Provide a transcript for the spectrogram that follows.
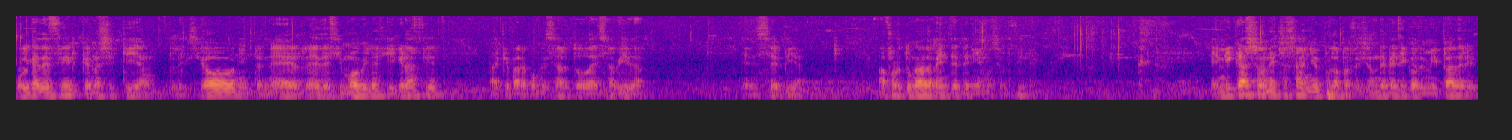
Huelga decir que no existían televisión, internet, redes y móviles y gracias a que para comenzar toda esa vida en sepia, afortunadamente teníamos el cine. En mi caso, en estos años, por la profesión de médico de mi padre,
